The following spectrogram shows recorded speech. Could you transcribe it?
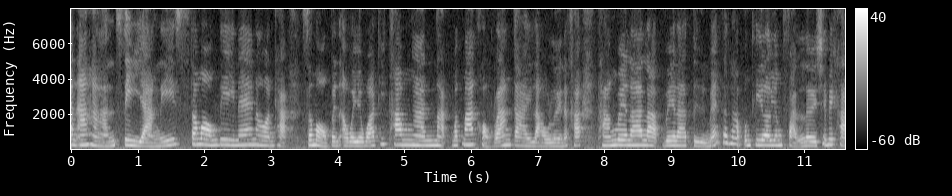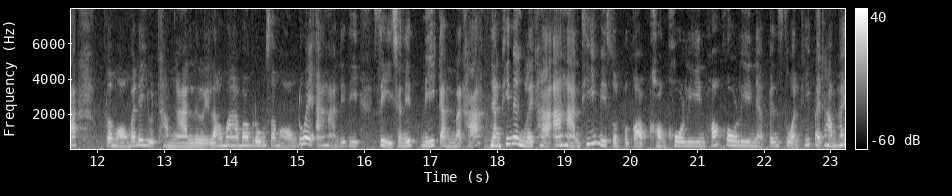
านอาหาร 4 อย่างนี้สมองดีแน่นอนค่ะ สมองเป็นอวัยวะที่ทำงานหนักมากๆของร่างกายเราเลยนะคะ ทั้งเวลาหลับเวลาตื่นแม้แต่หลับบางทีเรายังฝันเลยใช่ไหมคะ สมองไม่ได้หยุดทำงานเลย เรามาบำรุงสมองด้วยอาหารดีๆ 4 ชนิดนี้กันนะคะ อย่างที่ 1 เลยค่ะ อาหารที่มีส่วนประกอบของโคลีน เพราะโคลีนเนี่ยเป็นส่วนที่ไปทำให้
